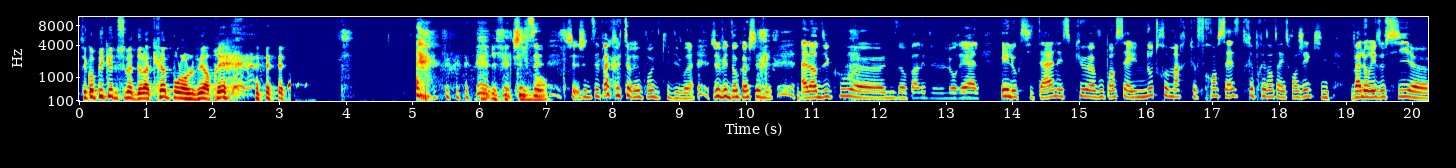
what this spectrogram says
c'est compliqué de se mettre de la crème pour l'enlever après. Je ne sais, Effectivement. je, je ne sais pas quoi te répondre qui dit vrai. Je vais donc enchaîner. Alors du coup, euh, nous avons parlé de L'Oréal et l'Occitane. Est-ce que euh, vous pensez à une autre marque française très présente à l'étranger qui valorise aussi euh,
